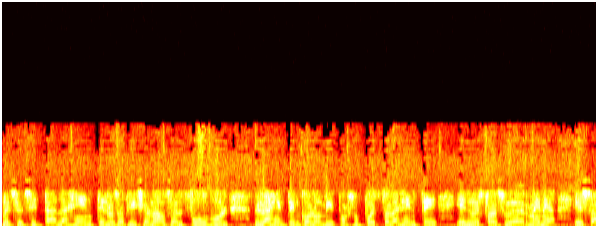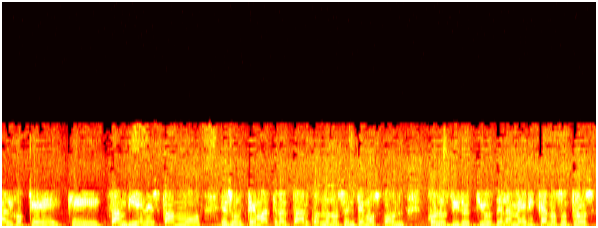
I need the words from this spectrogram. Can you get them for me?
necesita la gente, los aficionados al fútbol, la gente en Colombia y por supuesto la gente en nuestra ciudad de Armenia. Es algo que, que también estamos, es un tema a tratar cuando nos sentemos con, con los directivos de la América. Nosotros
